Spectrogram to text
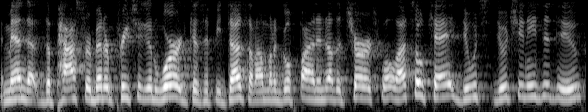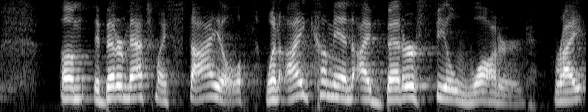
and man, the, the pastor better preach a good word, because if he doesn't, I'm going to go find another church. Well, that's okay. Do what, do what you need to do. Um, it better match my style. When I come in, I better feel watered, right?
